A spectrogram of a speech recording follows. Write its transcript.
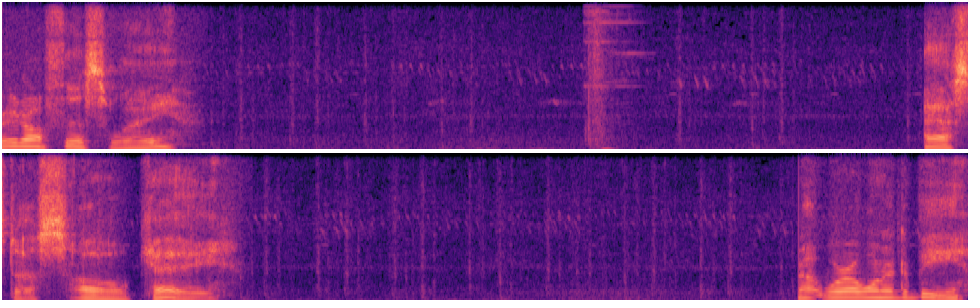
Straight off this way. Past us. Okay. Not where I wanted to be.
